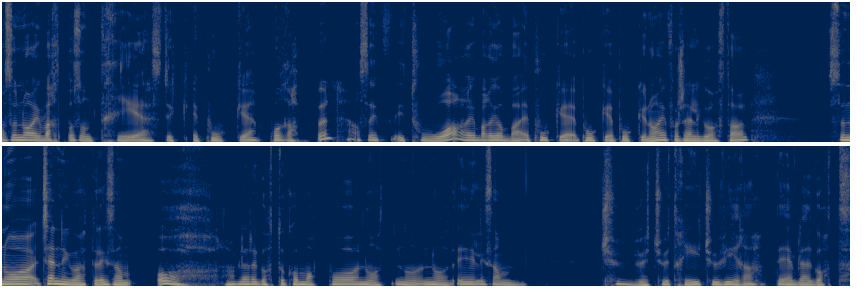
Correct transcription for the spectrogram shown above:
Altså Nå har jeg vært på sånn tre stykk epoke på rappen. Altså i, i to år har jeg bare jobba epoke, epoke, epoke nå, i forskjellige årstall. Så nå kjenner jeg jo at det liksom Åh, nå blir det godt å komme opp på nå, nå, nå i liksom 2023-2024. Det blir godt.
